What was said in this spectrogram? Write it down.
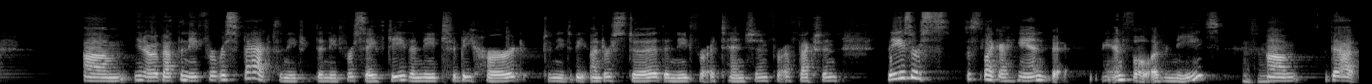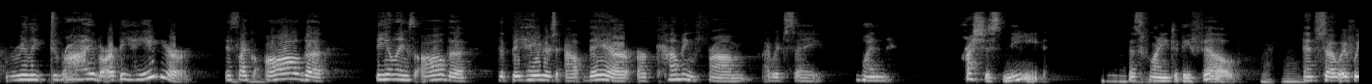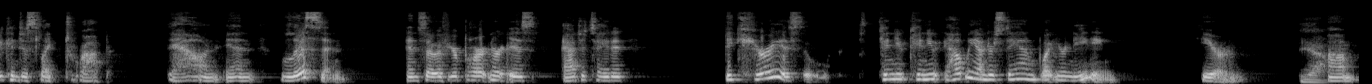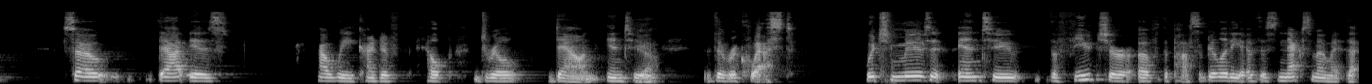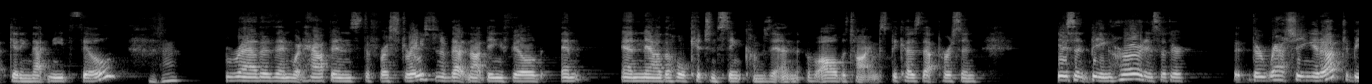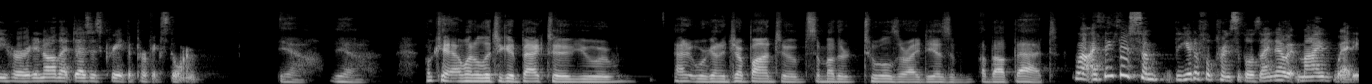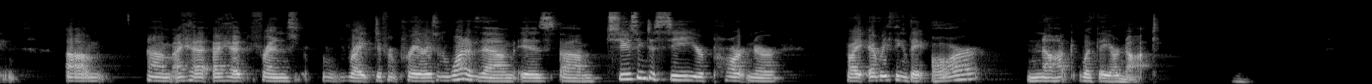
um, you know, about the need for respect, the need, the need for safety, the need to be heard, the need to be understood, the need for attention, for affection. These are just like a hand, handful of needs mm-hmm. um, that really drive our behavior. It's like mm-hmm. all the feelings, all the the behaviors out there are coming from, I would say, one precious need mm-hmm. that's wanting to be filled. Mm-hmm. And so if we can just like drop down and listen. And so if your partner is agitated, be curious. Can you can you help me understand what you're needing here? Yeah. Um, so that is how we kind of help drill down into Yeah. the request, which moves it into the future of the possibility of this next moment that getting that need filled Mhm. rather than what happens, the frustration of that not being filled. And, and now the whole kitchen sink comes in of all the times because that person isn't being heard. And so they're, they're ratcheting it up to be heard. And all that does is create the perfect storm. Yeah. Yeah. Okay. I want to let you get back to you. were- of- We're going to jump on to some other tools or ideas about that. Well, I think there's some beautiful principles. I know at my wedding, um, um, I had I had friends write different prayers, and one of them is um, choosing to see your partner by everything they are, not what they are not.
